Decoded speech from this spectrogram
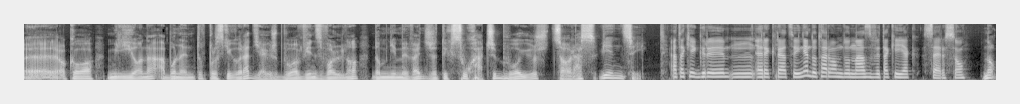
E, około miliona abonentów Polskiego Radia już było, więc wolno domniemywać, że tych słuchaczy było już coraz więcej. A takie gry mm, rekreacyjne dotarłam do nazwy takiej jak Serso. No,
